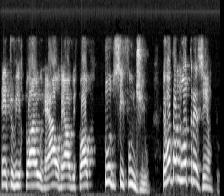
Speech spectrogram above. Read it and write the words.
entre o virtual e o real, o real e o virtual, tudo se fundiu. Eu vou dar um outro exemplo.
